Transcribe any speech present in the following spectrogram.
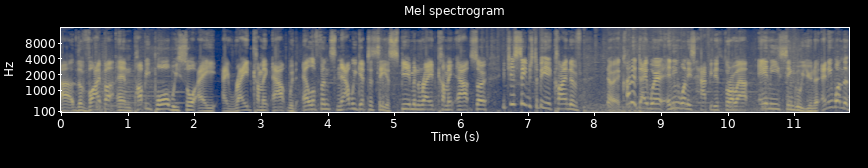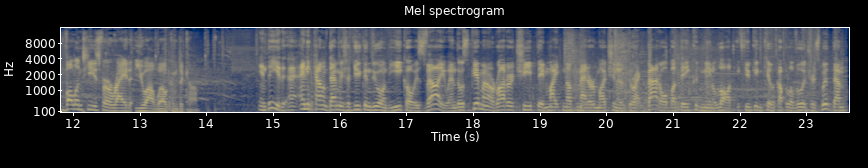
uh, the Viper and Puppy Paw, we saw a, a raid coming out with elephants. Now we get to see a spearman raid coming out. So it just seems to be a kind of, you know, a kind of day where anyone is happy to throw out any single unit. Anyone that volunteers for a raid, you are welcome to come. Indeed, any kind of damage that you can do on the eco is value, and those spearmen are rather cheap, they might not matter much in a direct battle, but they could mean a lot if you can kill a couple of villagers with them.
